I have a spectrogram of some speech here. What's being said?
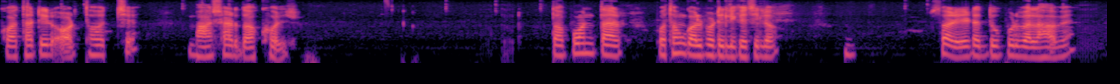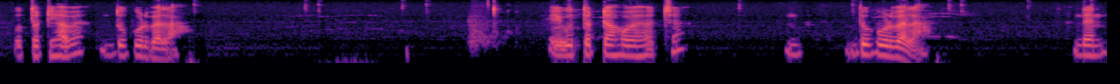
কথাটির অর্থ হচ্ছে ভাষার দখল। তপন তার প্রথম গল্পটি লিখেছিল। সরি, এটা দুপুরবেলা হবে। উত্তরটি হবে দুপুরবেলা। এই উত্তরটা হয়ে হচ্ছে দুপুরবেলা। দেন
